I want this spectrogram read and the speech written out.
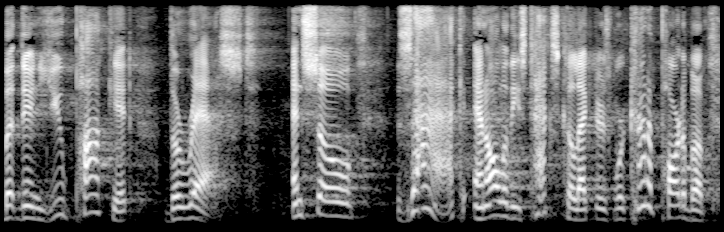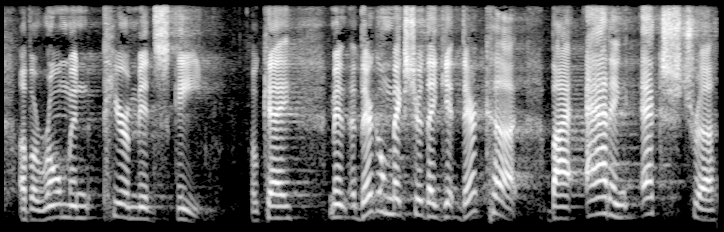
but then you pocket the rest. And so Zach and all of these tax collectors were kind of part of a, of a Roman pyramid scheme, okay? I mean, they're to make sure they get their cut by adding extra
